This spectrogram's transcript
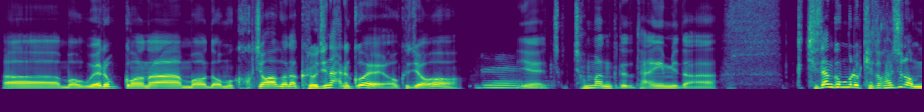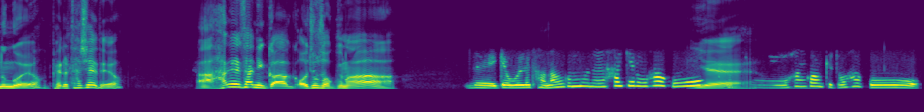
아, 뭐 외롭거나 뭐 너무 걱정하거나 그러지는 않을 거예요. 그죠? 네. 예. 천만 그래도 다행입니다. 지상 근무를 계속 할 수는 없는 거예요? 배를 타셔야 돼요? 아, 항해사니까 어쩔 수 없구나. 네, 이게 원래 전환 근무를 하기로 하고 예. 한 거기도 하고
